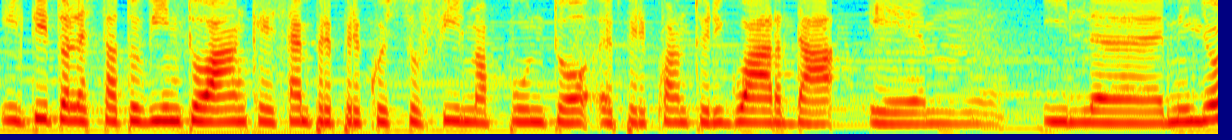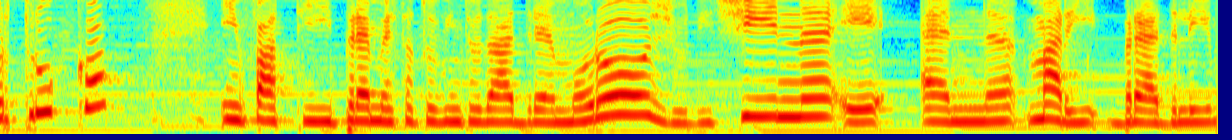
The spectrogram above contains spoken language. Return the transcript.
Il titolo è stato vinto anche sempre per questo film appunto eh, per quanto riguarda ehm, il miglior trucco. Infatti il premio è stato vinto da Adrien Moreau, Judy Chin e Anne Marie Bradley.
